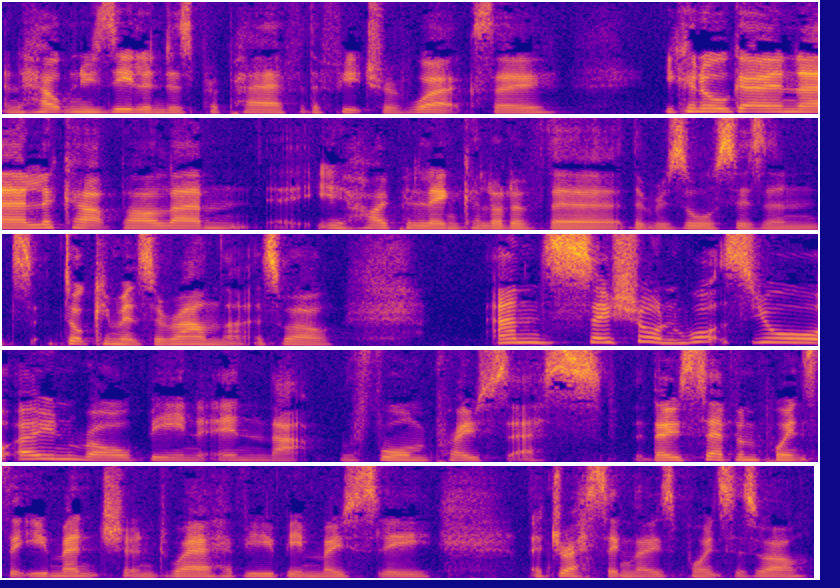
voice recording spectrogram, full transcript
and help New Zealanders prepare for the future of work. So you can all go and uh, look up. I'll um, hyperlink a lot of the, the resources and documents around that as well. And so, Shaun, what's your own role been in that reform process? Those seven points that you mentioned, where have you been mostly addressing those points as well?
